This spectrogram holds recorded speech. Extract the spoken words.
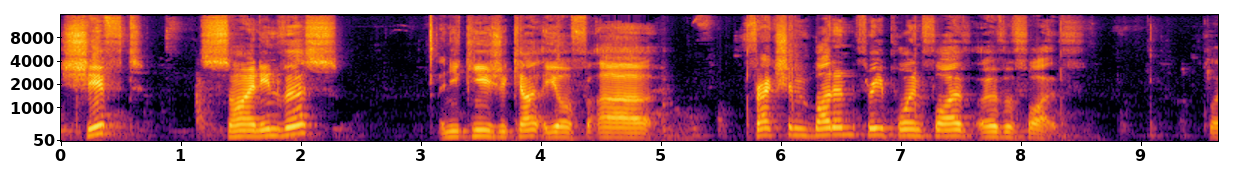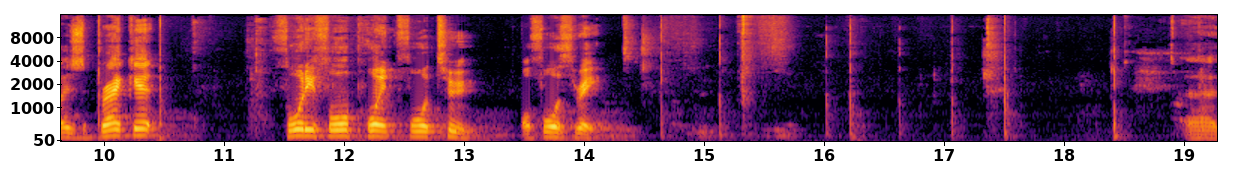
Shift, sine inverse, and you can use your, cal- your uh, fraction button, 3.5 over 5. Close the bracket, 44.42 or 43. Uh,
